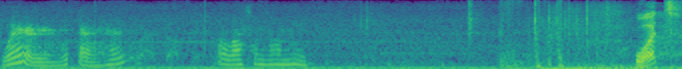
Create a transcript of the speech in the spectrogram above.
Where? What the heck? Oh, last one's on me. What?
